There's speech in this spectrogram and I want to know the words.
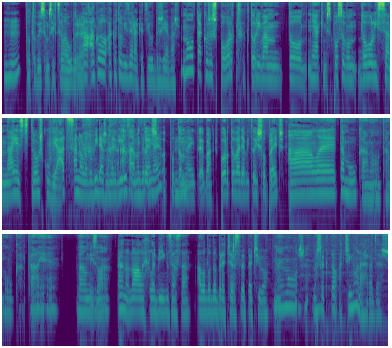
Mhm. Toto by som si chcela udržať. A ako, ako to vyzerá, keď si udržiavaš? No, takože šport, ktorý vám to nejakým spôsobom dovolí sa najesť trošku viac. Áno, lebo vydáš energiu, samozrejme. išlo, potom, Mhm. hej, treba športovať, aby to išlo preč. Ale tá múka, no, tá múka, tá je veľmi zlá. Áno, no ale chlebík zasa, alebo dobre čerstvé pečivo. Nemôže. No však to, a čím ho nahradzáš?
